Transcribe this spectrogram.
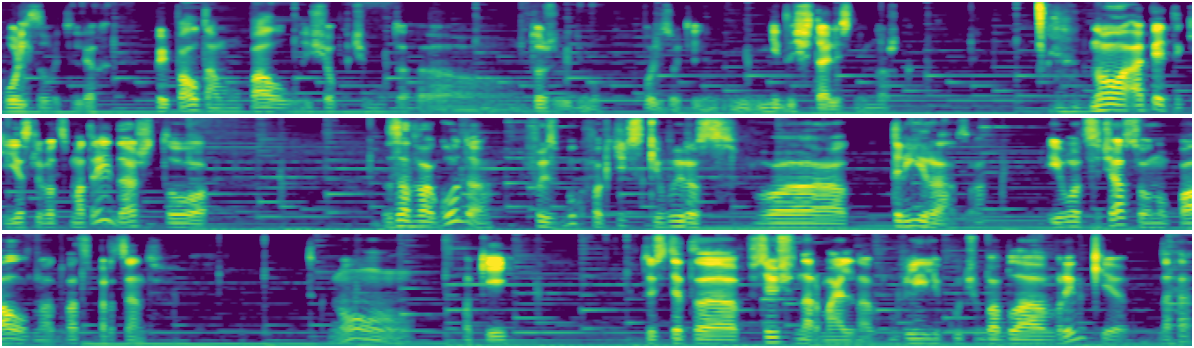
пользователях. PayPal там упал еще почему-то. Э, тоже, видимо, пользователи не досчитались немножко. Но опять-таки, если вот смотреть, да, что за два года Facebook фактически вырос в три раза. И вот сейчас он упал на 20%. Так, ну, окей. То есть это все еще нормально. Влили кучу бабла в рынке, да,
